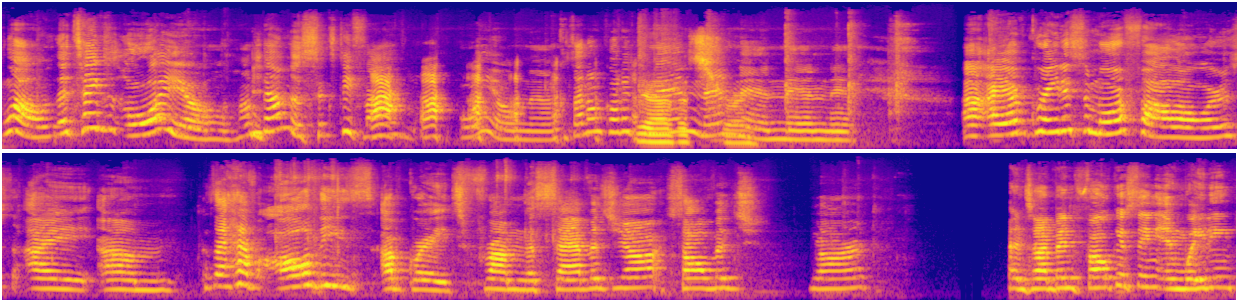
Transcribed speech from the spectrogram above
Well, it takes oil. I'm down to 65 oil now because I don't go to Yeah, that's Nin, right. Nin, Nin, Nin. Uh, I upgraded some more followers. I um because I have all these upgrades from the Savage Yard, Salvage Yard, and so I've been focusing and waiting.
